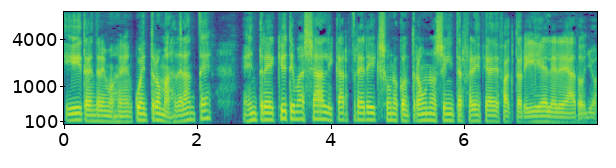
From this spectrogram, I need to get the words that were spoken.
y tendremos el encuentro más adelante entre Cutie Marshall y Carl Fredericks uno contra uno sin interferencia de Factory y el LA yo.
